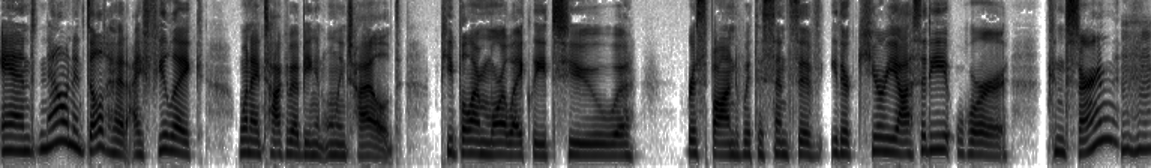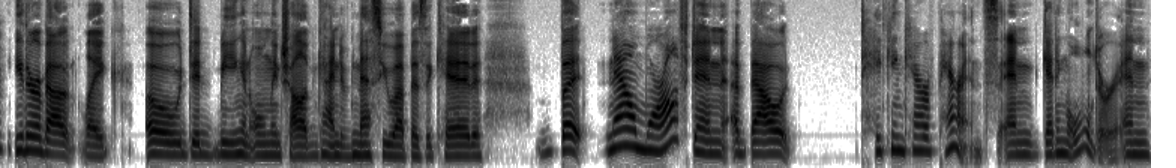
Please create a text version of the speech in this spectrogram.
And now in adulthood I feel like when I talk about being an only child people are more likely to respond with a sense of either curiosity or concern mm-hmm. either about like oh, did being an only child kind of mess you up as a kid? But now more often about taking care of parents and getting older and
